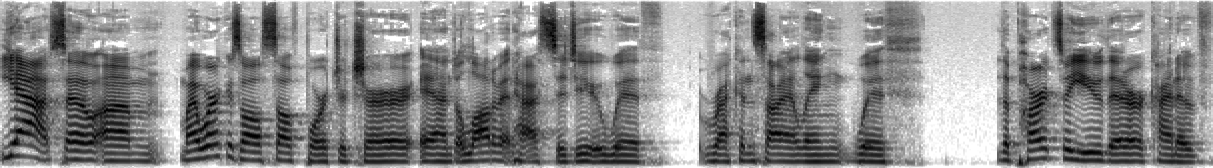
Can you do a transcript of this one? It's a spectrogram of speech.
Yeah. So um, my work is all self portraiture, and a lot of it has to do with reconciling with the parts of you that are kind of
